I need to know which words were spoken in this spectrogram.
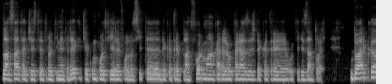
plasate aceste trotinete electrice, cum pot fi ele folosite de către platforma care le operează și de către utilizatori. Doar că,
